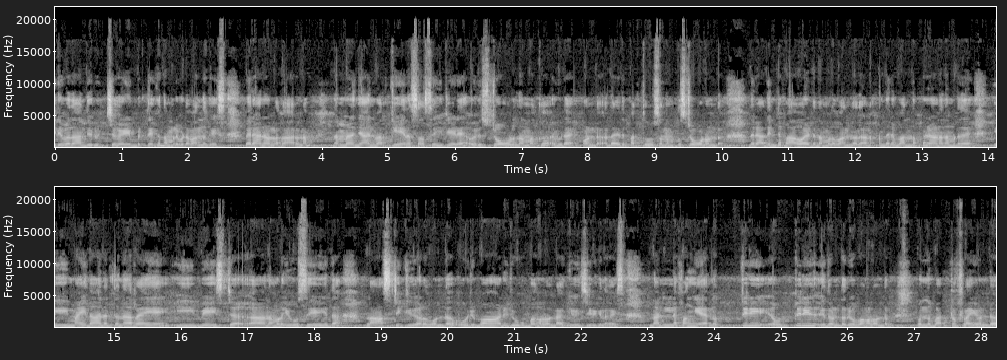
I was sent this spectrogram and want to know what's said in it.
ഇരുപതാം തീയതി ഒരു ഉച്ച കഴിയുമ്പോഴത്തേക്ക് നമ്മളിവിടെ വന്നു ഗൈസ് വരാനുള്ള കാരണം നമ്മൾ ഞാൻ വർക്ക് ചെയ്യുന്ന സൊസൈറ്റിയുടെ ഒരു സ്റ്റോൾ നമുക്ക് ഇവിടെ ഉണ്ട്. അതായത് പത്ത് ദിവസം നമുക്ക് സ്റ്റോളുണ്ട് അന്നേരം അതിന്റെ ഭാഗമായിട്ട് നമ്മൾ വന്നതാണ്. അന്നേരം വന്നപ്പോഴാണ് നമ്മുടെ ഈ മൈതാനത്ത് നിറയെ ഈ വേസ്റ്റ് നമ്മൾ യൂസ് ചെയ്ത പ്ലാസ്റ്റിക്കുകൾ കൊണ്ട് ഒരുപാട് രൂപങ്ങൾ ഉണ്ടാക്കി വെച്ചിരിക്കുന്നത്. നല്ല ഭംഗിയായിരുന്നു. ഒത്തിരി ഒത്തിരി ഇതുണ്ട് രൂപങ്ങളുണ്ട്. ഒന്ന് ബട്ടർഫ്ലൈ ഉണ്ട്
